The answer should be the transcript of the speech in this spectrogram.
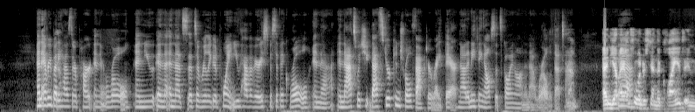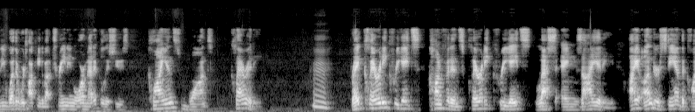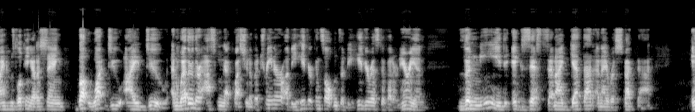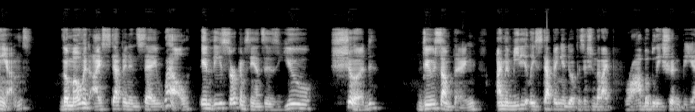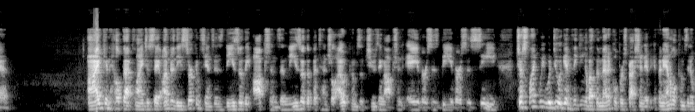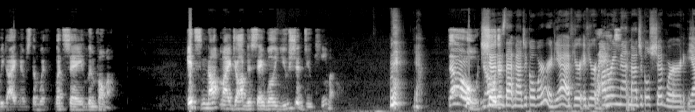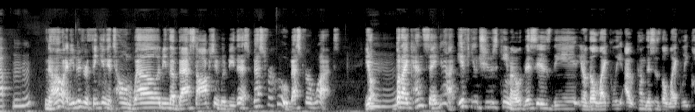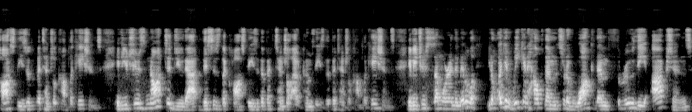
and everybody has their part and their role and you and and that's that's a really good point you have a very specific role in that and that's what you that's your control factor right there not anything else that's going on in that world at that time and yet yeah. i also understand the client in the whether we're talking about training or medical issues clients want clarity mm. right? Clarity creates confidence, clarity creates less anxiety. I understand the client who's looking at us saying, but what do I do? And whether they're asking that question of a trainer, a behavior consultant, a behaviorist, a veterinarian, the need exists. And I get that and I respect that. And the moment I step in and say, well, in these circumstances, you should do something, I'm immediately stepping into a position that I probably shouldn't be in. I can help that client to say, under these circumstances, these are the options and these are the potential outcomes of choosing option A versus B versus C. Just like we would do, again, thinking about the medical profession, if, if an animal comes in and we diagnose them with, let's say, lymphoma, it's not my job to say, well, you should do chemo. No, no. Should that- is that magical word. Yeah. If you're if you're Right. uttering that magical should word, yep. Mm-hmm. No, and even if you're thinking the tone, well, I mean, the best option would be this. Best for who? Best for what? You know, Mhm. but I can say, yeah, if you choose chemo, this is the, you know, the likely outcome. This is the likely cost. These are the potential complications. If you choose not to do that, this is the cost. These are the potential outcomes. These are the potential complications. If you choose somewhere in the middle, you know, again, we can help them sort of walk them through the options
